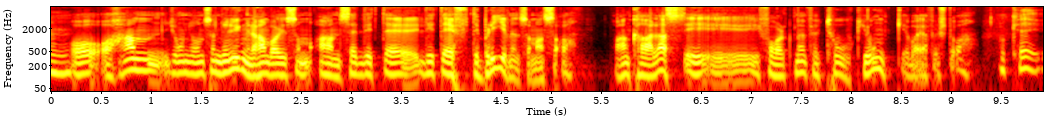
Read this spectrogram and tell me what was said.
Mm. Och, och han, Jon Jonsson den yngre, han var ju som ansedd lite, lite efterbliven som man sa. Och han kallas i, i- folkmun för Tokjonke vad jag förstår. Okej.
